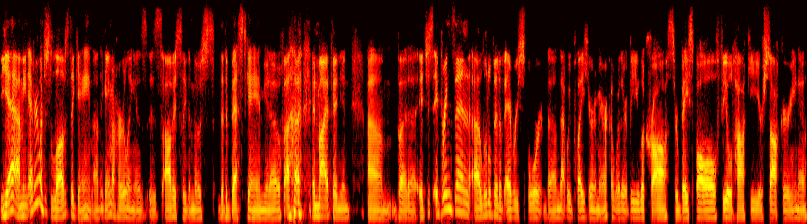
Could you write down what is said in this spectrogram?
Yeah, I mean, everyone just loves the game. Uh, the game of hurling is is obviously the most the, the best game, you know, in my opinion. Um, but uh, it just it brings in a little bit of every sport um, that we play here in America, whether it be lacrosse or baseball, field hockey or soccer, you know.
